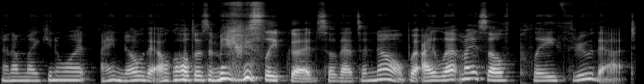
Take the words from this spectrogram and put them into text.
And I'm like, you know what? I know that alcohol doesn't make me sleep good. So that's a no. But I let myself play through that.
